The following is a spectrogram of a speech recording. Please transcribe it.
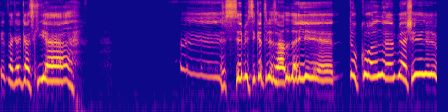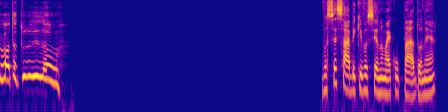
Tá com a casquinha. Eh, semi-cicatrizado, daí eh, tocou, né, mexe e volta tudo de novo. Você sabe que você não é culpado, né?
